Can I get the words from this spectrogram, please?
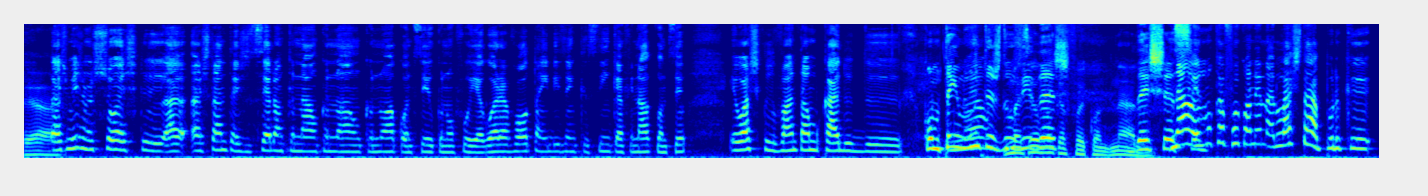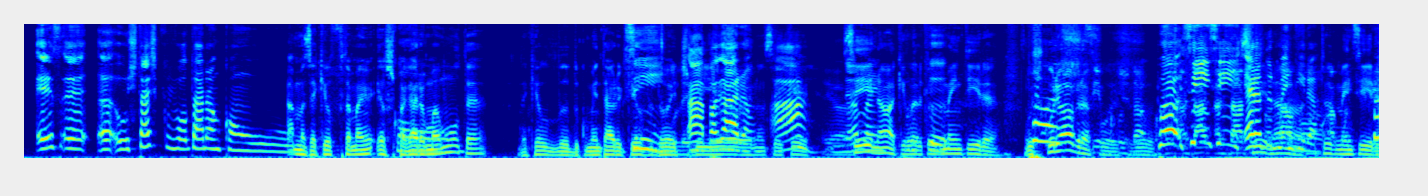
yeah. As mesmas pessoas que as tantas disseram que não, que não, que não aconteceu, que não foi, agora voltam e dizem que sim, que afinal aconteceu. Eu acho que levanta um bocado de. Como tenho Não, muitas Mas ele dúvidas, nunca foi condenado. deixa Não, sempre- ele nunca foi condenado. Lá está, porque esse, eh, eh, os tais que voltaram com o. Ah, mas aquilo também, eles Com- pagaram uma multa. Daquele documentário que Sim. houve do Ah, HBO, pagaram. não sei Ah, quê. Sim, não, aquilo era porque- tudo mentira. Os Pois. coreógrafos. Sim, porque os o- dados- Pô, as sim, sim, era tudo não, mentira. Tudo mentira.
